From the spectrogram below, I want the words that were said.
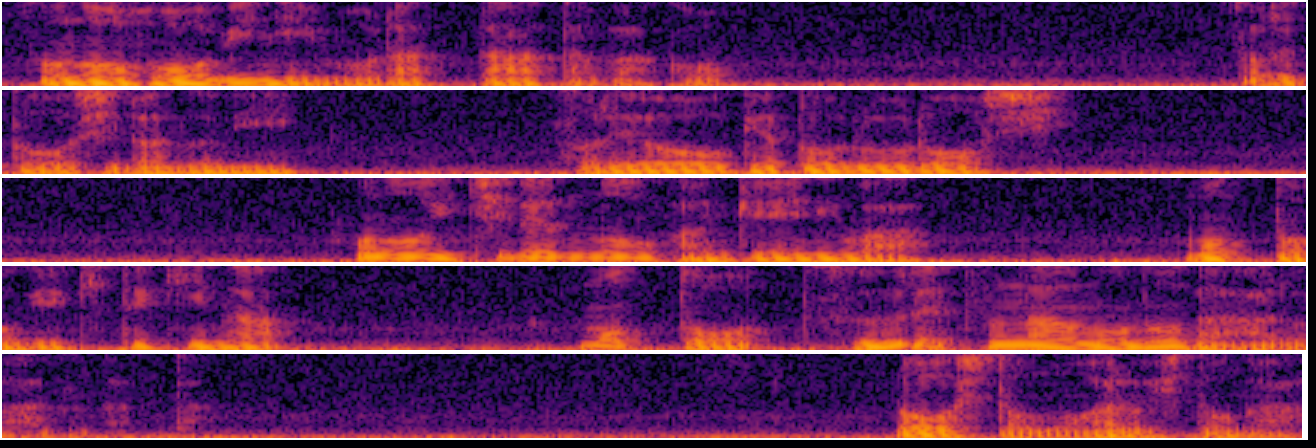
その褒美にもらったタバコ。それと知らずにそれを受け取る老子この一連の関係にはもっと劇的なもっと痛烈なものがあるはずだった。老子ともある人が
